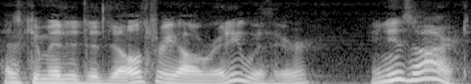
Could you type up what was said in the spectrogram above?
has committed adultery already with her in his heart.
